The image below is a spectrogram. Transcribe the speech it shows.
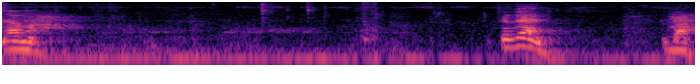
দামা চিকেন? বাহ।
